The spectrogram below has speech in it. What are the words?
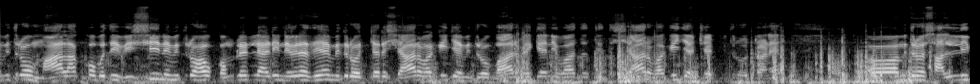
તો મિત્રો માલ આખો બધી વીસીને મિત્રો આવું કમ્પ્લીટલી આડી નેવરા થયા. મિત્રો અત્યારે ચાર વાગી ગયા મિત્રો. બાર વાગ્યાની વાત હતી ચાર વાગી જાય ઠેઠ મિત્રો અટાણે. મિત્રો સાલી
